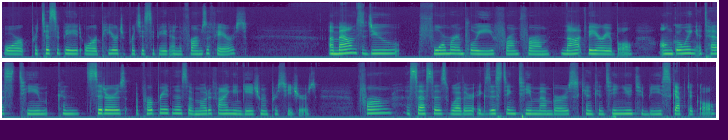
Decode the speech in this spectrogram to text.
or participate or appear to participate in the firm's affairs. Amounts due former employee from firm not variable. Ongoing attest team considers appropriateness of modifying engagement procedures. Firm assesses whether existing team members can continue to be skeptical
